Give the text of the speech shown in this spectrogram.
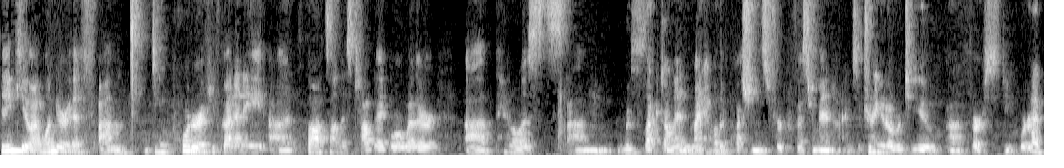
Thank you. I wonder if, um, Dean Porter, if you've got any uh, thoughts on this topic or whether uh, panelists um, reflect on it and might have other questions for Professor Manheim. So turning it over to you uh, first, Dean Porter.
